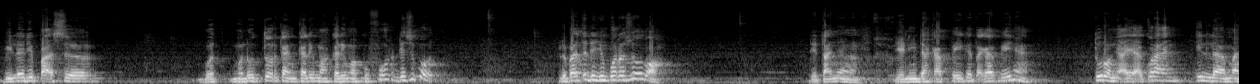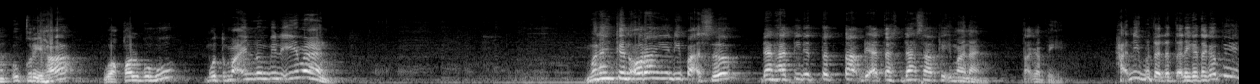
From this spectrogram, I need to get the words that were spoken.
bila dipaksa menuturkan kalimah-kalimah kufur dia sebut. Lepas tu dia jumpa Rasulullah. Dia tanya, dia ni dah kafir ke tak kafirnya? Turunnya ayat Quran, illa man ukriha wa qalbuhu mutmainnun bil iman. Melainkan orang yang dipaksa dan hati dia tetap di atas dasar keimanan, tak kafir. Hak ni pun tak ada tak ada kata kafir.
